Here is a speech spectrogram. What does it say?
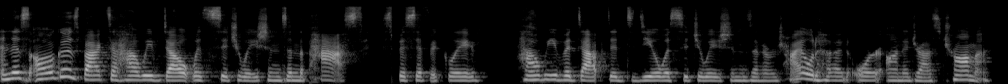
And this all goes back to how we've dealt with situations in the past, specifically how we've adapted to deal with situations in our childhood or unaddressed trauma.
